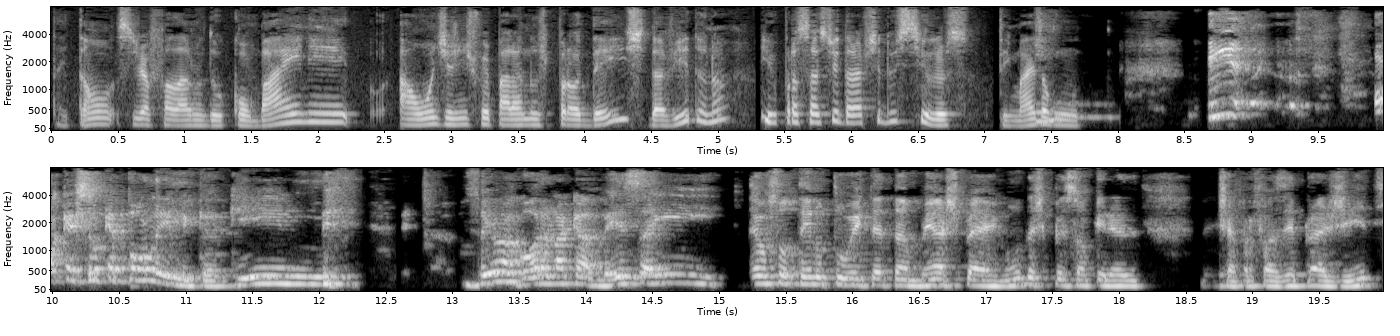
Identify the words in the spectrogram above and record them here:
Tá, então, vocês já falaram do Combine, aonde a gente foi parar nos Pro Days da vida, né? E o processo de draft dos Steelers. Tem mais algum E uma questão que é polêmica, que veio agora na cabeça e eu soltei no Twitter também as perguntas que o pessoal queria deixar para fazer pra gente.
